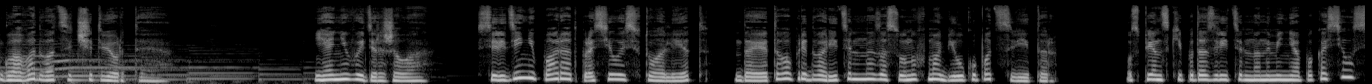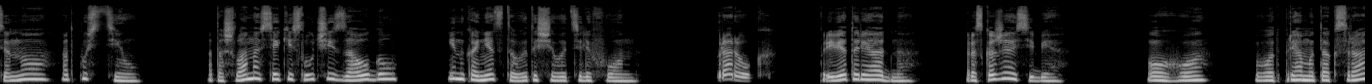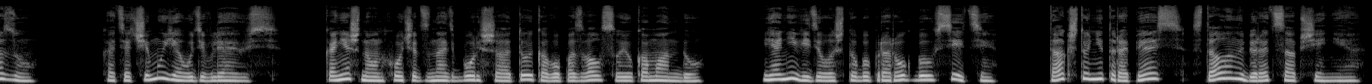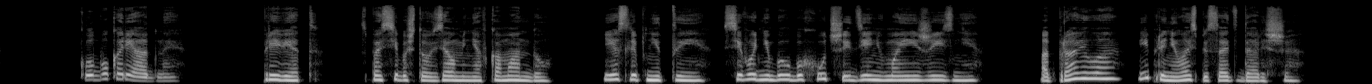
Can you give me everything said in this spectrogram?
Глава 24. Я не выдержала. В середине пары отпросилась в туалет, до этого предварительно засунув мобилку под свитер. Успенский подозрительно на меня покосился, но отпустил. Отошла на всякий случай за угол и, наконец-то, вытащила телефон. «Пророк. Привет, Ариадна. Расскажи о себе». «Ого, вот прямо так сразу?» Хотя чему я удивляюсь? Конечно, он хочет знать больше о той, кого позвал в свою команду. Я не видела, чтобы пророк был в сети, так что, не торопясь, стала набирать сообщения. Клубок Ариадны. «Привет. Спасибо, что взял меня в команду. Если б не ты, сегодня был бы худший день в моей жизни». Отправила и принялась писать дальше.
